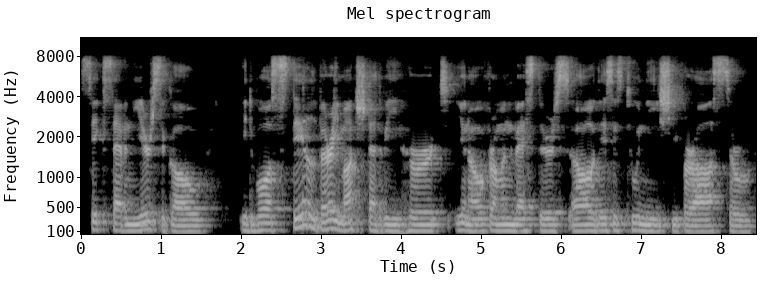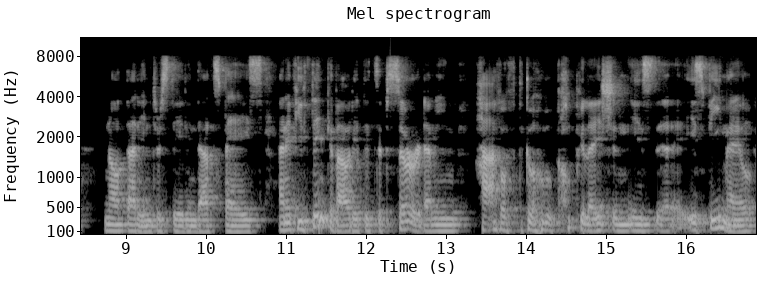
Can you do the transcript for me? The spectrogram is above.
six, seven years ago, it was still very much that we heard, you know, from investors, oh, this is too niche for us, or not that interested in that space. And if you think about it, it's absurd. I mean, half of the global population is uh, is female,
